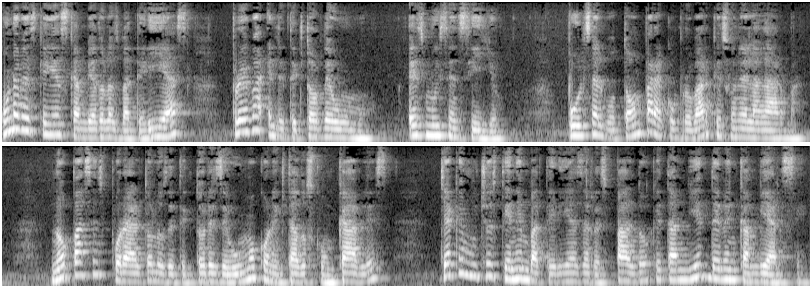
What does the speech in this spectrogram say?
Una vez que hayas cambiado las baterías, prueba el detector de humo. Es muy sencillo. Pulsa el botón para comprobar que suene la alarma. No pases por alto los detectores de humo conectados con cables, ya que muchos tienen baterías de respaldo que también deben cambiarse.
